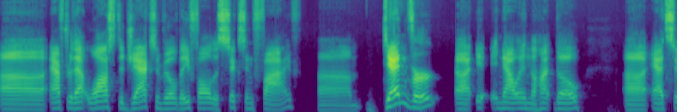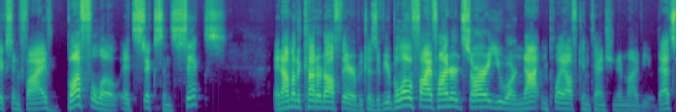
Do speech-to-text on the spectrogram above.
uh, after that loss to Jacksonville. They fall to six and five. Um, Denver uh, now in the hunt though uh, at six and five. Buffalo at six and six. And I'm going to cut it off there because if you're below 500, sorry, you are not in playoff contention in my view. That's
